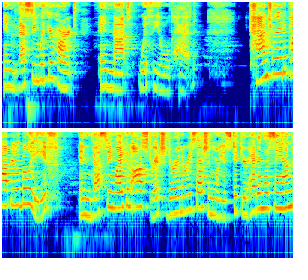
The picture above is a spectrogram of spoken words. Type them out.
investing with your heart and not with the old head. Contrary to popular belief, investing like an ostrich during a recession where you stick your head in the sand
